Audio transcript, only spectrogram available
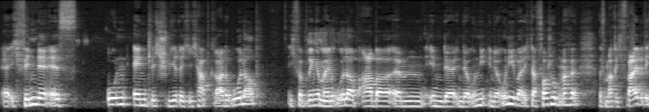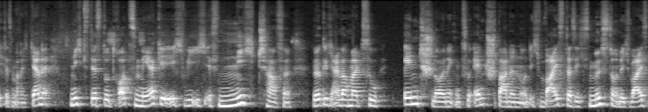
Äh, ich finde es unendlich schwierig. Ich habe gerade Urlaub. Ich verbringe meinen Urlaub aber ähm, in, der, in, der Uni, in der Uni, weil ich da Forschung mache. Das mache ich freiwillig, das mache ich gerne. Nichtsdestotrotz merke ich, wie ich es nicht schaffe, wirklich einfach mal zu entschleunigen, zu entspannen. Und ich weiß, dass ich es müsste und ich weiß,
